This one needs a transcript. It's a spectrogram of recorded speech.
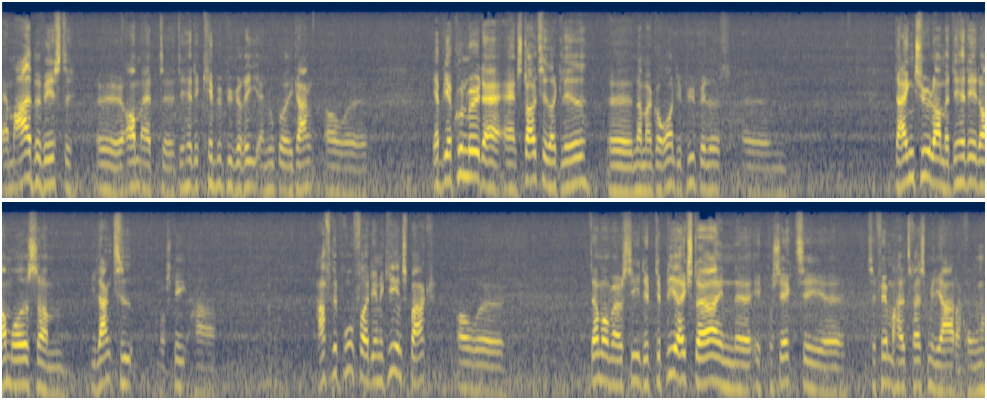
er meget bevidste øh, om, at øh, det her det kæmpe byggeri er nu gået i gang, og øh, jeg bliver kun mødt af, af en stolthed og glæde, øh, når man går rundt i bybilledet. Øh, der er ingen tvivl om, at det her det er et område, som i lang tid måske har haft lidt brug for et energiindspark, og øh, der må man jo sige, at det, det bliver ikke større end øh, et projekt til, øh, til 55 milliarder kroner.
